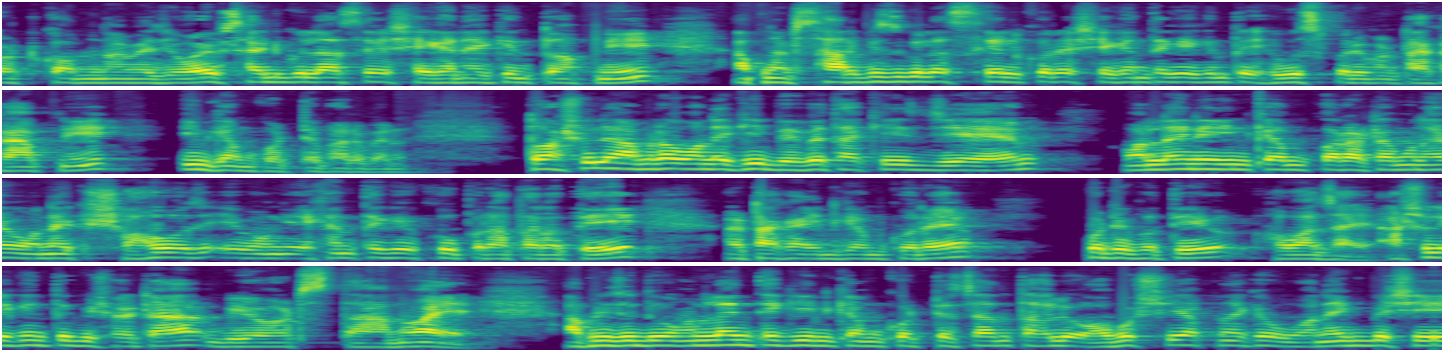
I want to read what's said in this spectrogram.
dot com নামে যে ওয়েবসাইটগুলো আছে, সেখানে কিন্তু আপনি আপনার সার্ভিসগুলো সেল করে সেখান থেকে কিন্তু হিউজ পরিমাণ টাকা আপনি ইনকাম করতে পারবেন। তো আসলে আমরা অনেকেই ভেবে থাকি যে অনলাইনে ইনকাম করাটা মনে হয় অনেক সহজ এবং এখান থেকে খুব রাতারাতি টাকা ইনকাম করে কোটিপতি হওয়া যায়। আসলে কিন্তু বিষয়টা ভিউয়ার্স তা নয়। আপনি যদি অনলাইন থেকে ইনকাম করতে চান, তাহলে অবশ্যই আপনাকে অনেক বেশি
